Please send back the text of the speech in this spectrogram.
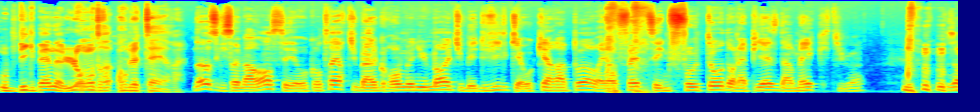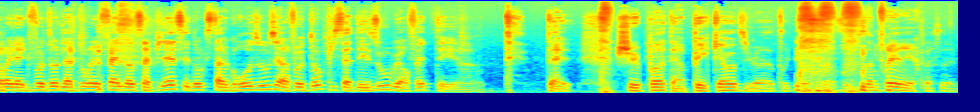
Ou Big Ben, Londres, Angleterre. Non, ce qui serait marrant, c'est au contraire, tu mets un grand monument et tu mets une ville qui a aucun rapport, et en fait, c'est une photo dans la pièce d'un mec, tu vois. Genre, il a une photo de la Tour Eiffel dans sa pièce, et donc c'est un gros zoom sur la photo, puis ça dézoome, et en fait, t'es. euh, Je sais pas, t'es à Pékin, tu vois, un truc comme ça. Ça, ça me ferait rire, personnellement.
